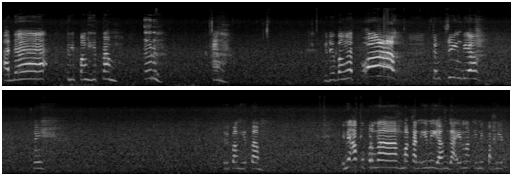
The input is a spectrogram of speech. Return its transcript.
ada tripang hitam. Aduh. Ah. Gede banget. Wah, kencing dia. Nih. Tripang hitam. Ini aku pernah makan ini ya, nggak enak, ini pahit.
